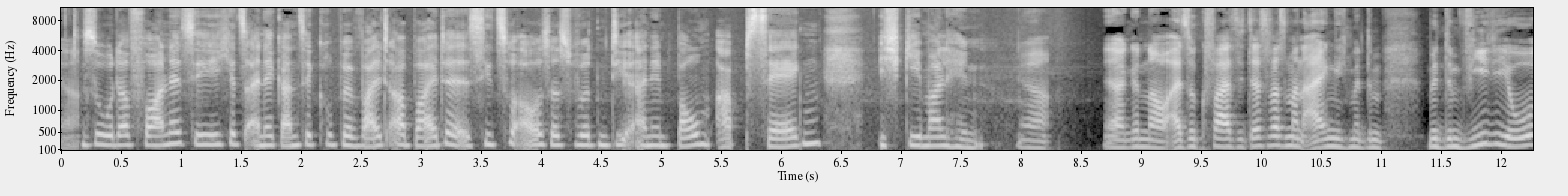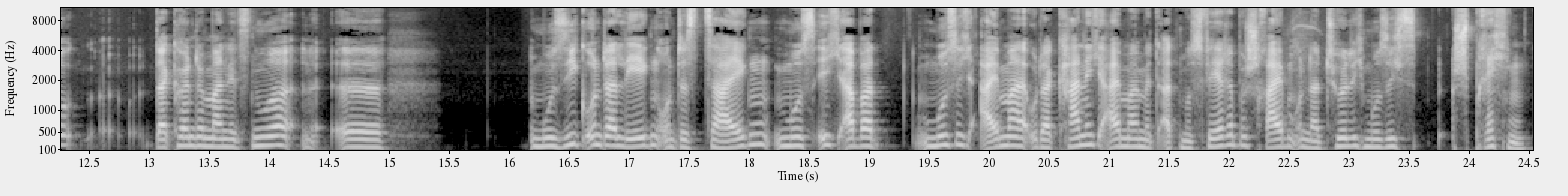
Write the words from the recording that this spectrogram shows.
ja. So, da vorne sehe ich jetzt eine ganze Gruppe Waldarbeiter. Es sieht so aus, als würden die einen Baum absägen. Ich gehe mal hin. Ja, ja, genau. Also quasi das, was man eigentlich mit dem, mit dem Video, da könnte man jetzt nur äh, Musik unterlegen und das zeigen, muss ich aber, muss ich einmal oder kann ich einmal mit Atmosphäre beschreiben und natürlich muss ich sprechen,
